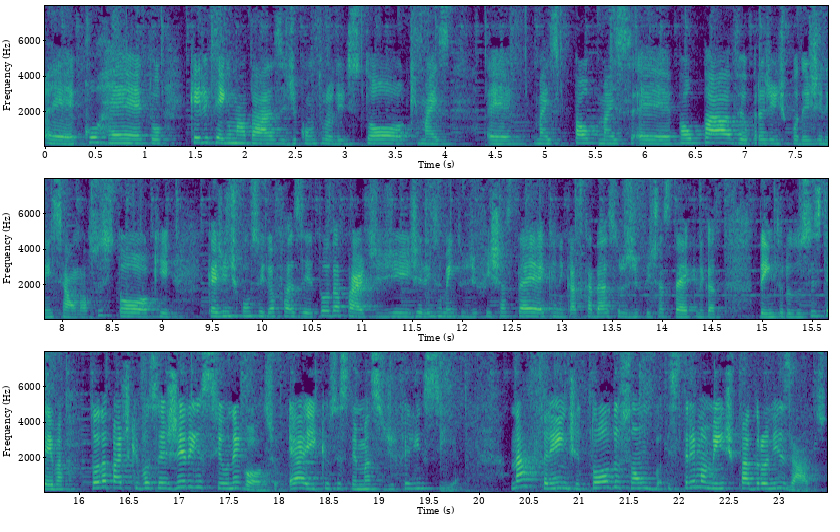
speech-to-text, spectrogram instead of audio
é, correto, que ele tem uma base de controle de estoque mais é, mais, pal, mais é, palpável para a gente poder gerenciar o nosso estoque, que a gente consiga fazer toda a parte de gerenciamento de fichas técnicas, cadastros de fichas técnicas dentro do sistema, toda a parte que você gerencia o negócio. É aí que o sistema se diferencia. Na frente, todos são extremamente padronizados.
